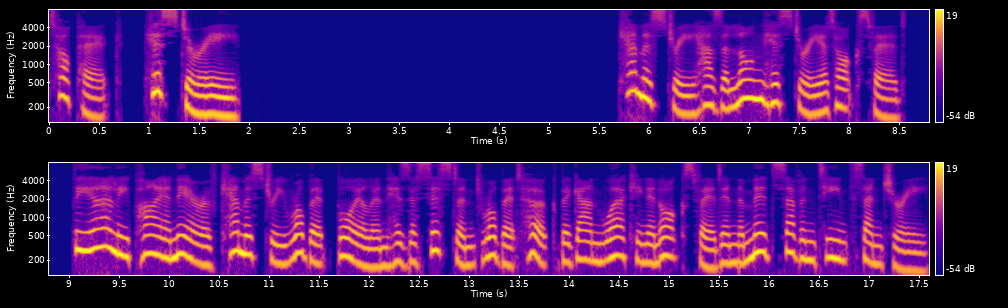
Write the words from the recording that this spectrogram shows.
Topic: History Chemistry has a long history at Oxford. The early pioneer of chemistry Robert Boyle and his assistant Robert Hooke began working in Oxford in the mid-17th century.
